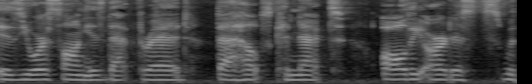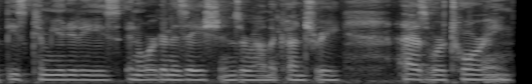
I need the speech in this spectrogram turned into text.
is your song is that thread that helps connect all the artists with these communities and organizations around the country as we're touring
